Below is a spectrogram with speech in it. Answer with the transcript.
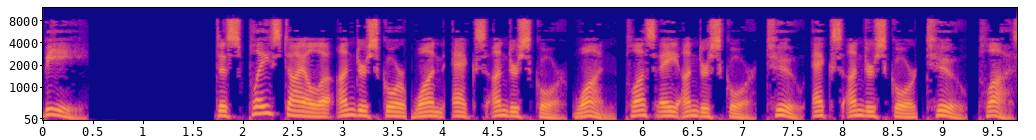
b display style a underscore 1 x underscore 1 plus a underscore 2 x underscore 2 plus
